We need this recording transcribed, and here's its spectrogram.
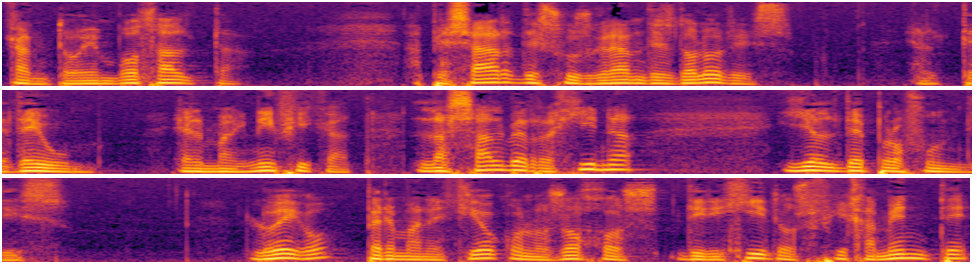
cantó en voz alta, a pesar de sus grandes dolores, el Te Deum, el Magnificat, la Salve Regina y el De Profundis. Luego permaneció con los ojos dirigidos fijamente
